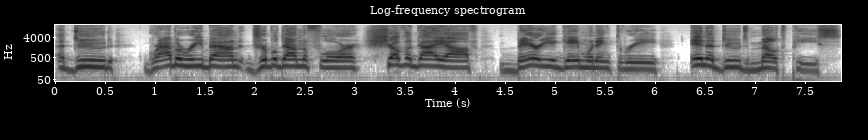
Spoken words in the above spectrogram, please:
a dude grab a rebound, dribble down the floor, shove a guy off, bury a game winning three in a dude's mouthpiece,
